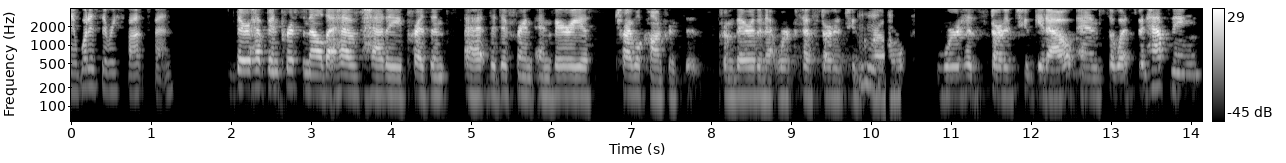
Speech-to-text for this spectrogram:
And what has the response been? There have been personnel that have had a presence at the different and various tribal conferences. From there, the networks have started to mm-hmm. grow word has started to get out. And so what's been happening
